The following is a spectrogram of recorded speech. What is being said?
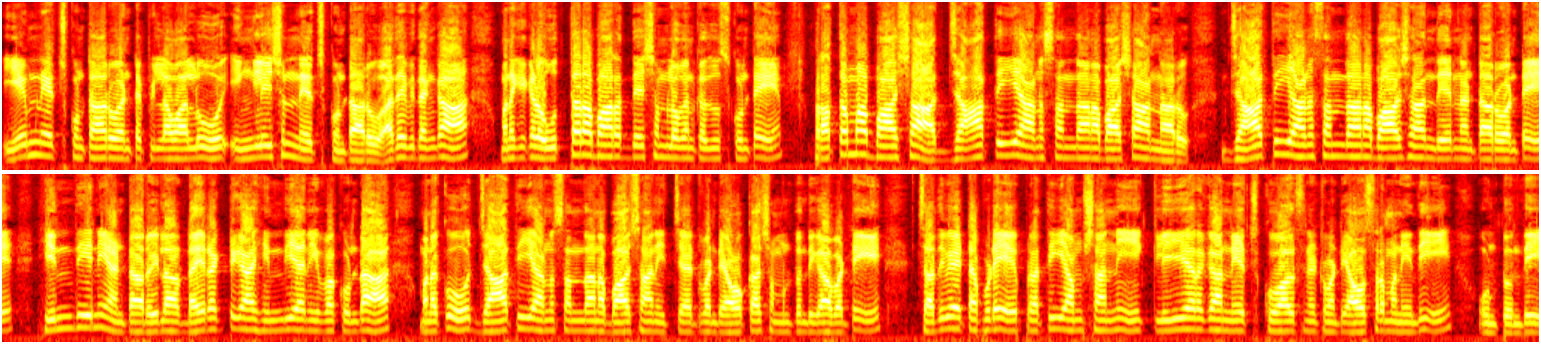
ఏం నేర్చుకుంటారు అంటే పిల్లవాళ్ళు ఇంగ్లీషును నేర్చుకుంటారు. అదేవిధంగా మనకి ఇక్కడ ఉత్తర భారతదేశంలో కనుక చూసుకుంటే ప్రథమ భాష జాతీయ అనుసంధాన భాష అన్నారు జాతీయ అనుసంధాన భాష అని అంటారు అంటే హిందీని అంటారు. ఇలా డైరెక్ట్గా హిందీ అని ఇవ్వకుండా మనకు జాతీయ అనుసంధాన భాష అని ఇచ్చేటువంటి అవకాశం ఉంటుంది కాబట్టి చదివేటప్పుడే ప్రతి అంశాన్ని క్లియర్గా నేర్చుకోవాల్సినటువంటి అవసరం అనేది ఉంటుంది.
